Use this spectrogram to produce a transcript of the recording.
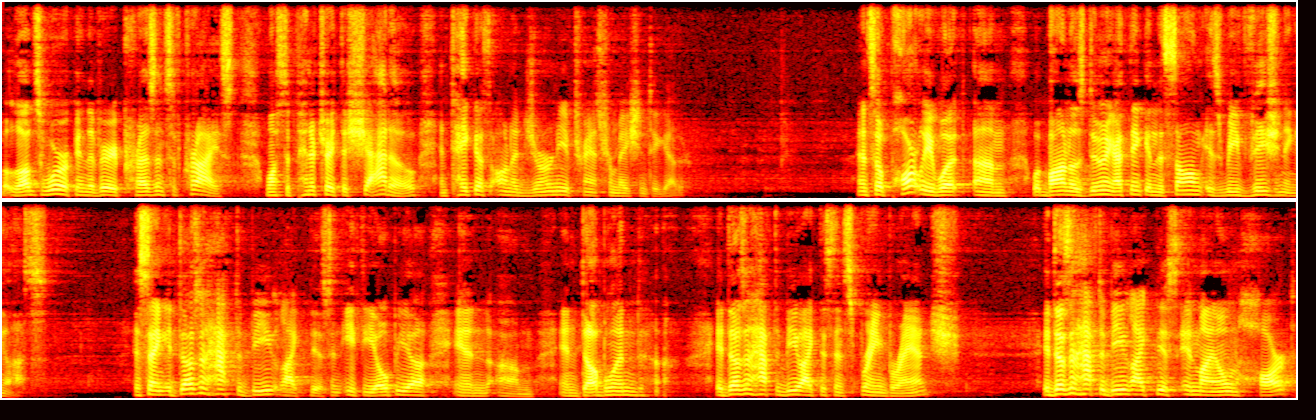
But love's work in the very presence of Christ wants to penetrate the shadow and take us on a journey of transformation together. And so, partly what, um, what Bono's doing, I think, in the song is revisioning us. It's saying it doesn't have to be like this in Ethiopia, in, um, in Dublin. It doesn't have to be like this in Spring Branch. It doesn't have to be like this in my own heart,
